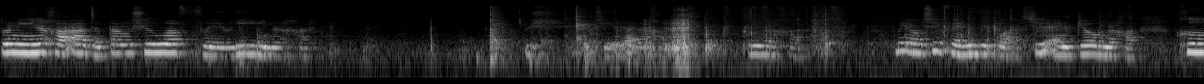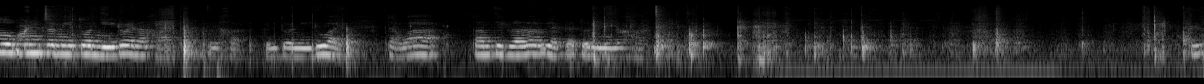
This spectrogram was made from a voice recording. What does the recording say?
ตัวนี้ นะคะอาจจะตั้งชื่อว่าเฟรลี่นะคะโอเคได้แล้วค่ะนี่นะคะไม่เอาชื่อเฟรลี่ดีกว่าชื่อแองเจิลนะคะ คือมันจะมีตัวนี้ด้วยนะคะนี่ค่ะ เป็นตัวนี้ด้วย แต่ว่าตามจริงแล้วเราอยากได้ตัวนี้นะคะอุ๊ย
